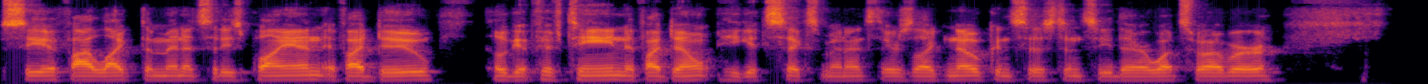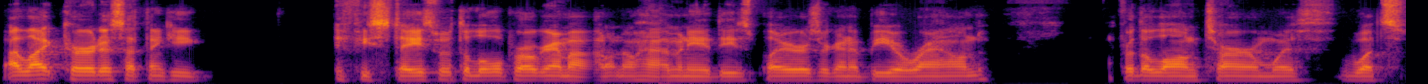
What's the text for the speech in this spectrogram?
see if I like the minutes that he's playing. If I do, he'll get 15. If I don't, he gets six minutes. There's like no consistency there whatsoever. I like Curtis. I think he if he stays with the Louisville program, I don't know how many of these players are going to be around for the long term with what's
